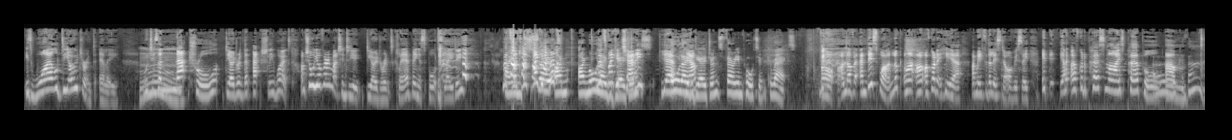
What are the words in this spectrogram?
is Wild Deodorant, Ellie, which is a Mm. natural deodorant that actually works. I'm sure you're very much into deodorants, Clare, being a sports lady. I let's, am let's make so it, let's, I'm I'm all let's over make it chatty. deodorants. Yeah, all over yeah. deodorants. Very important. Correct. Oh, I love it. And this one, look, I, I, I've got it here. I mean, for the listener, obviously, it, it, I, I've got a personalised purple. Oh, um, look at that.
